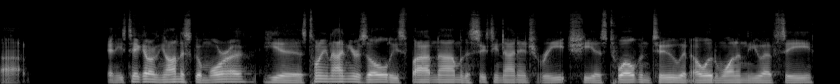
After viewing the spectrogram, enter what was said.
uh, and he's taking on Yanis Ghemmouri. He is 29 years old. He's 5'9 with a 69 inch reach. He is 12 and 2 and 0 and 1 in the UFC.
